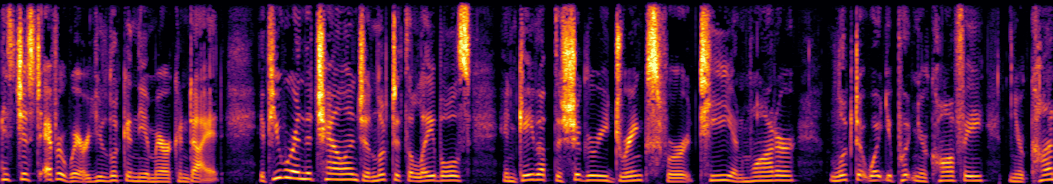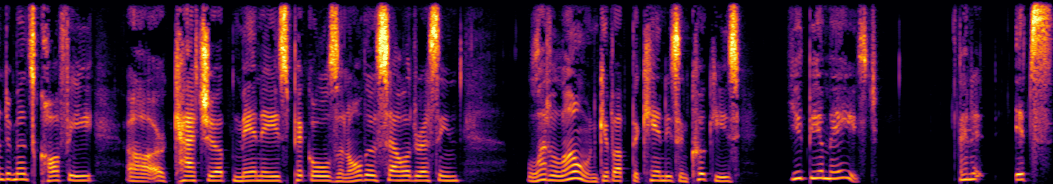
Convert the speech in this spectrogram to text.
It's just everywhere you look in the American diet. If you were in the challenge and looked at the labels and gave up the sugary drinks for tea and water, looked at what you put in your coffee, and your condiments, coffee, uh, or ketchup, mayonnaise, pickles, and all those salad dressing, let alone give up the candies and cookies, you'd be amazed. And it it's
